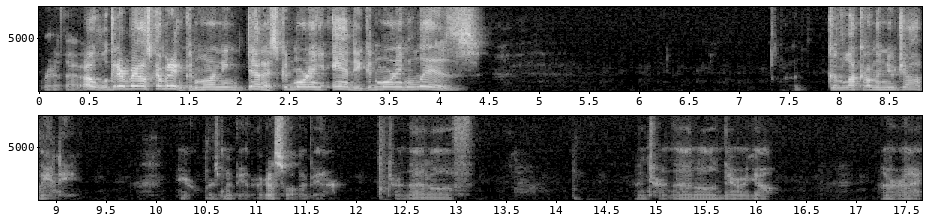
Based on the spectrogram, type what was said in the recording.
rid of that. Oh, look at everybody else coming in. Good morning, Dennis. Good morning, Andy. Good morning, Liz. Good luck on the new job, Andy. Here, where's my banner? I gotta swap my banner. Turn that off and turn that on. There we go. All right.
